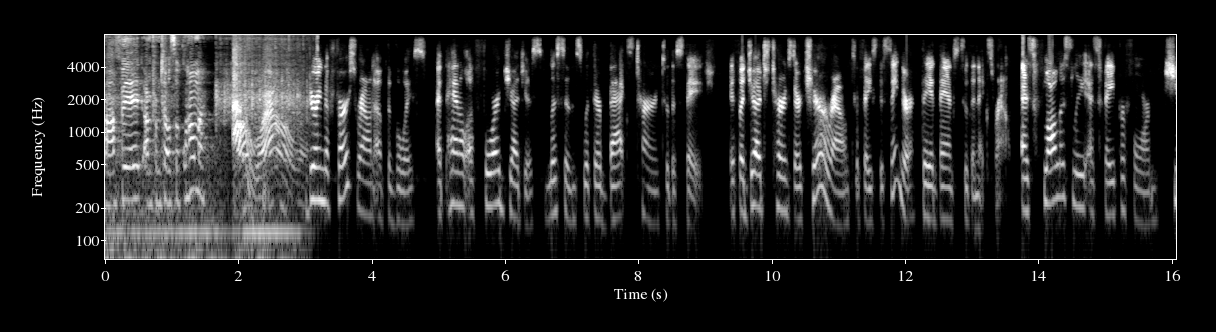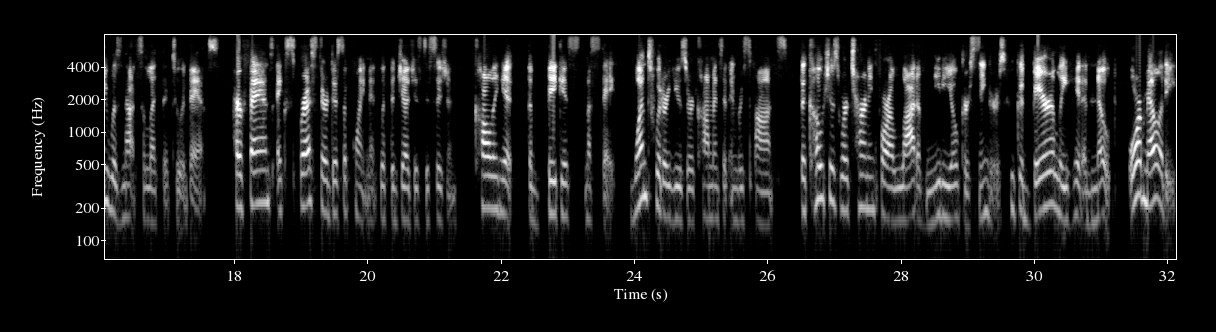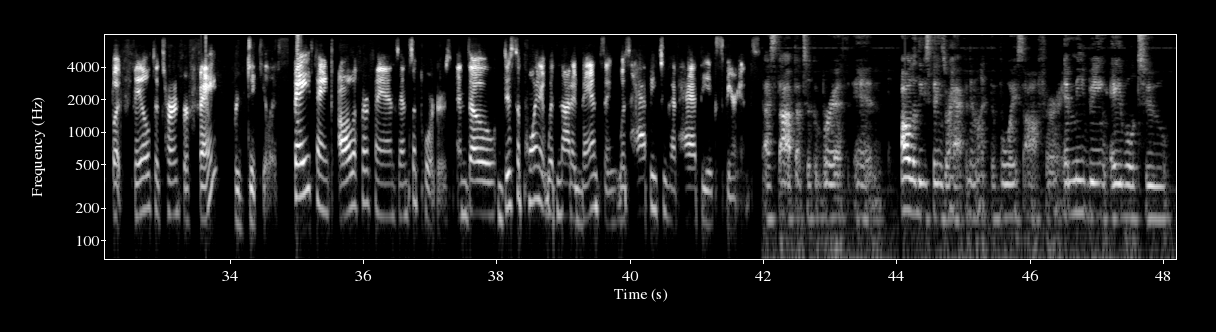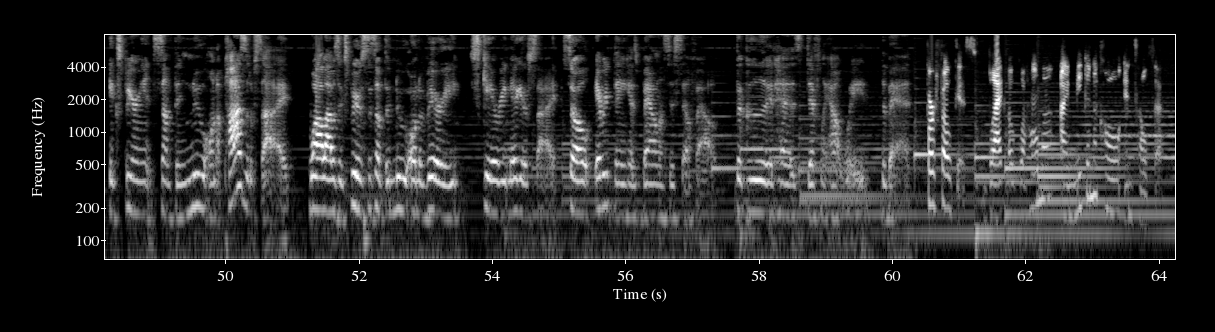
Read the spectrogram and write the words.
Moffitt. I'm from Tulsa, Oklahoma. Oh, wow. During the first round of The Voice, a panel of four judges listens with their backs turned to the stage. If a judge turns their chair around to face the singer, they advance to the next round. As flawlessly as Faye performed, she was not selected to advance. Her fans expressed their disappointment with the judge's decision, calling it the biggest mistake. One Twitter user commented in response The coaches were turning for a lot of mediocre singers who could barely hit a note or melody, but failed to turn for Faye? Ridiculous. Faye thanked all of her fans and supporters, and though disappointed with not advancing, was happy to have had the experience. I stopped, I took a breath, and all of these things were happening, like the voice offer, and me being able to experience something new on a positive side while I was experiencing something new on a very scary negative side. So everything has balanced itself out. The good has definitely outweighed the bad. For Focus, Black Oklahoma, I'm Mika Nicole in Tulsa.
